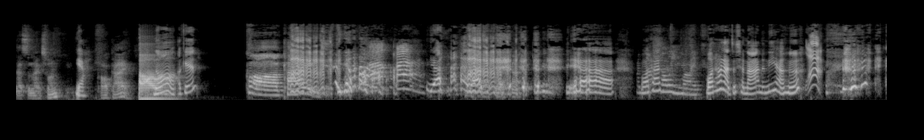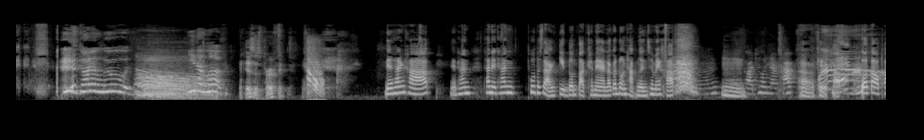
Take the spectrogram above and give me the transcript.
That's the next one. yeah Gogai. no again Gogai. yeah yeah วอท่าน showing mine วอท่านอาจจะชนะนะเนี่ยฮึ he's gonna lose Nina look This is perfect. เนท่านครับเนท่านถ้าเนท่านพูดภาษาอังกฤษโดนตัดคะแนนแล้วก็โดนหักเงินใช่ไหมครับ อืม ขอโทษนะครับอ่าโอเคครับ ตัวต่อไป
